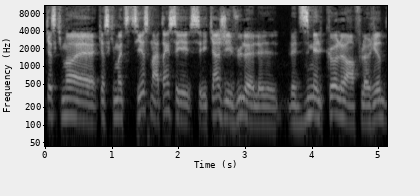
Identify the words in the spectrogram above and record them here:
qu'est-ce qui m'a qu'est-ce qui m'a titillé ce matin, c'est quand j'ai vu le, le, le 10 000 cas là, en Floride,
